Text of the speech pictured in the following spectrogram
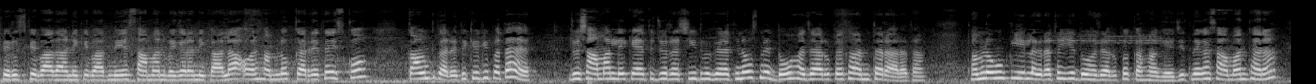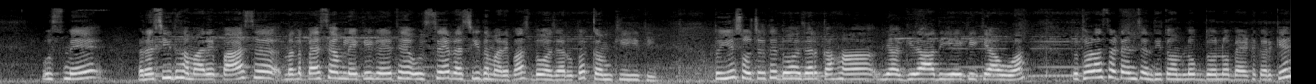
फिर उसके बाद आने के बाद में ये सामान वगैरह निकाला और हम लोग कर रहे थे इसको काउंट कर रहे थे। क्योंकि पता है जो सामान लेके आए थे, जो रसीद वगैरह थी ना, उसमें दो हज़ार रुपये का अंतर आ रहा था। तो हम लोगों को ये लग रहा था, ये दो हज़ार रुपये कहाँ गए? जितने का सामान था ना, उसमें रसीद हमारे पास मतलब पैसे हम लेके गए थे, उससे रसीद हमारे पास दो हज़ार रुपये कम की ही थी। तो ये सोच रहे थे दो हज़ार कहाँ या गिरा दिए कि क्या हुआ? तो थोड़ा सा टेंशन थी तो हम लोग दोनों बैठ करके,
